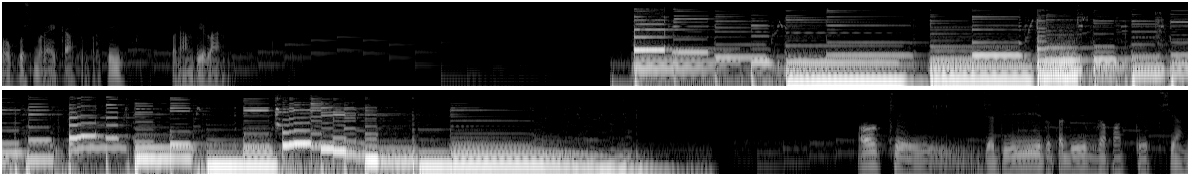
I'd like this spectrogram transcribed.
fokus mereka seperti penampilan. Tadi beberapa tips yang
